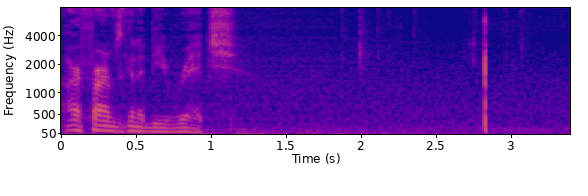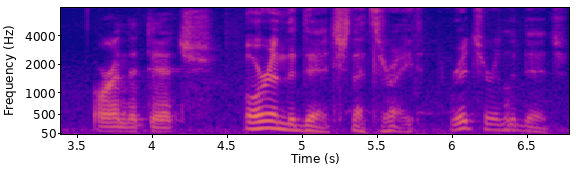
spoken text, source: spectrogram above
Our farm's going to be rich. Or in the ditch. Or in the ditch. That's right. Rich or in the ditch.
